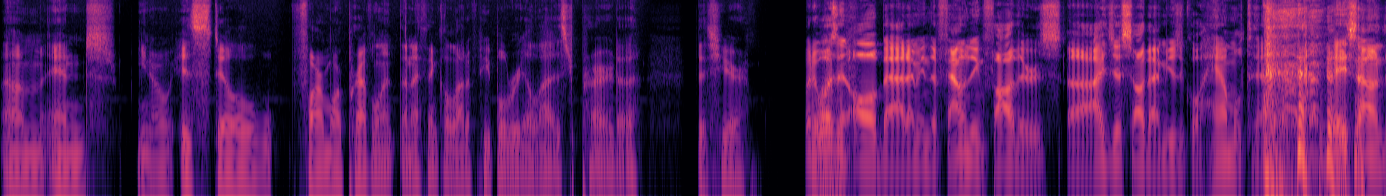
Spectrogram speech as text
um and, you know, is still far more prevalent than I think a lot of people realized prior to this year. But it wasn't all bad. I mean, the founding fathers. Uh, I just saw that musical Hamilton. they sound.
